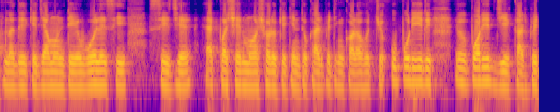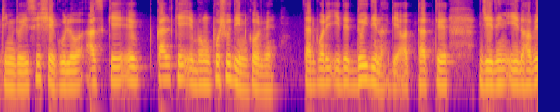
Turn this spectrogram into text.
আপনাদেরকে যেমনটি বলেছি, সে যে এক পাশের মহাসড়কে কিন্তু কার্পেটিং করা হচ্ছে। উপরের, পরের যে কার্পেটিং রয়েছে, সেগুলো আজকে, কালকে এবং পশু দিন করবে। তারপরে ঈদের দুই দিন আগে, অর্থাৎ যেদিন ঈদ হবে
